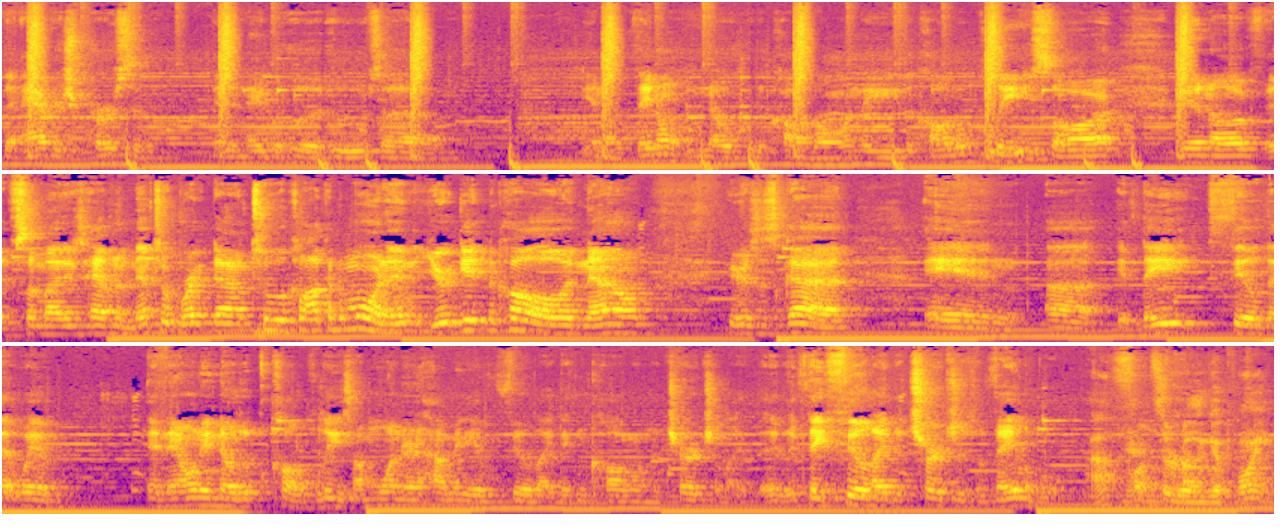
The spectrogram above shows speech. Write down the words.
the average person in the neighborhood who's, uh, you know, they don't know who to call on. They either call the police or, you know, if, if somebody's having a mental breakdown two o'clock in the morning, you're getting a call, and now here's this guy, and uh, if they feel that way and they only know to call the police. I'm wondering how many of them feel like they can call on the church, or like if they feel like the church is available. Oh, that's a really good point.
